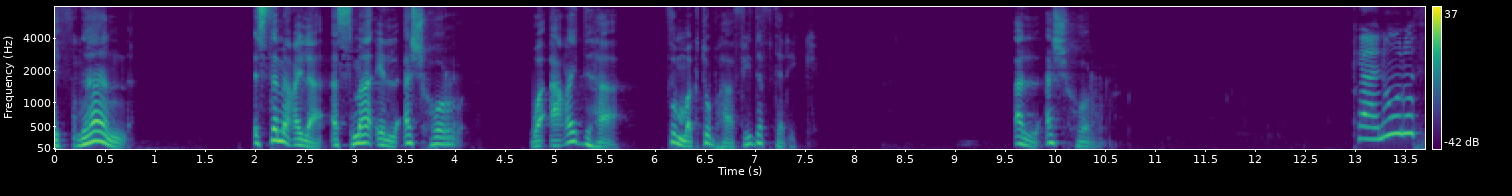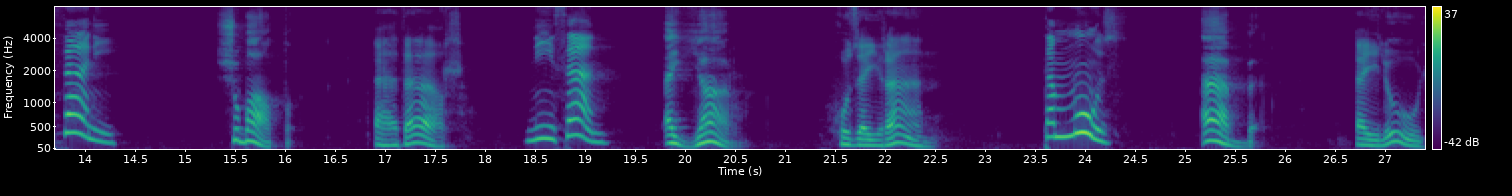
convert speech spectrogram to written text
اثنان. استمع إلى أسماء الأشهر وأعدها ثم اكتبها في دفترك. الأشهر. كانون الثاني. شباط. آذار. نيسان. أيار. هزيران. تموز. آب. أيلول.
